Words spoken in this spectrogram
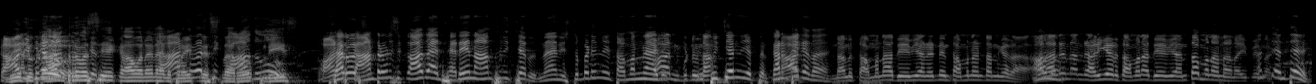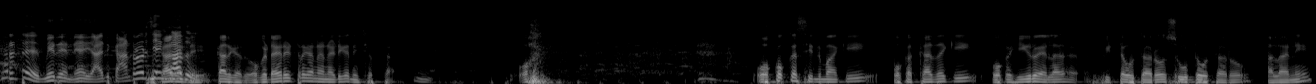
కాంట్రవర్సీ కావాలని ఆయన ప్రయత్నిస్తున్నారు. కాదు. ప్లీజ్ కాంట్రవర్సీ కాదు. ఆయన సరైన ఆన్సర్ ఇచ్చారు. నేను ఇష్టపడి నేను తమన్నా చెప్పారు. కరెక్టే కదా? నన్ను తమనా దేవి అంటే నేను తమన్ అంటాను కదా. అలానే నన్ను అడిగారు తమనా దేవి అని తమన్ అన్నాను అయిపోయింది అంతే అంతే. కరెక్టే మీరే అది కాంట్రవర్సీ ఏం కాదు. కాదు కాదు. ఒక డైరెక్టర్గా నన్ను అడిగా నేను చెప్తా. ఒక్కొక్క సినిమాకి ఒక కథకి ఒక హీరో ఎలా ఫిట్ అవుతారో సూట్ అవుతారో అలానే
